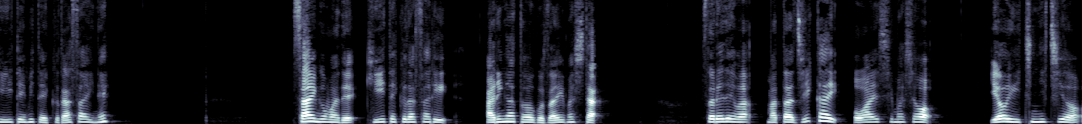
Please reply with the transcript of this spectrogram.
聞いてみてくださいね。最後まで聞いてくださりありがとうございました。それではまた次回お会いしましょう。良い一日を。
